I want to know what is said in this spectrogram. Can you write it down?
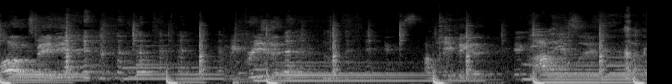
Lungs, baby. We breathing. I'm keeping it. Obviously.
